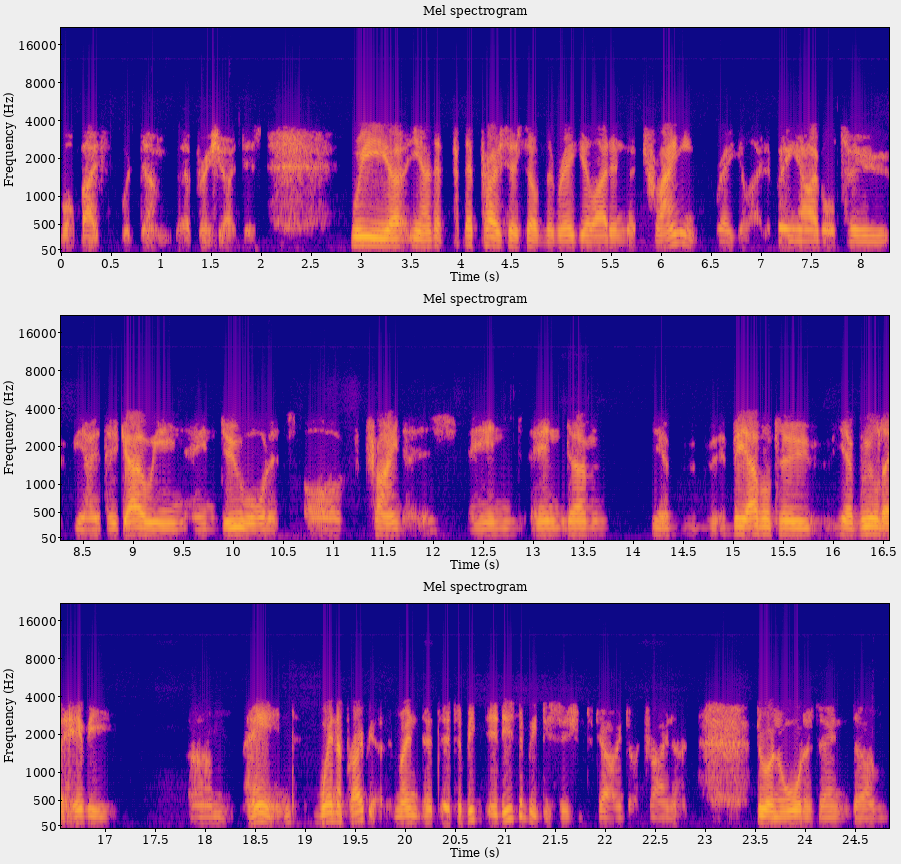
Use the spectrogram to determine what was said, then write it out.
well both would um, appreciate this. We, uh, you know, that that process of the regulator and the training regulator being able to, you know, to go in and do audits of trainers and and um, you know, be able to you know wield a heavy um, hand when appropriate. I mean, it, it's a big, it is a big decision to go into a trainer, do an audit, and um,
